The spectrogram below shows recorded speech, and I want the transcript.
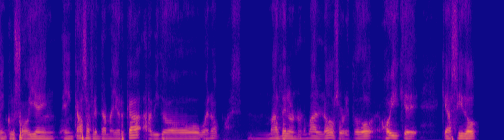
incluso hoy en, casa frente al Mallorca ha habido, bueno, pues más de lo normal, ¿no? Sobre todo hoy que, que ha sido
